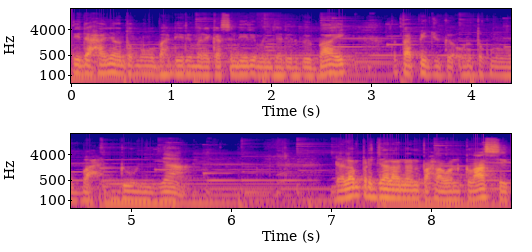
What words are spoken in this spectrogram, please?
tidak hanya untuk mengubah diri mereka sendiri menjadi lebih baik, tetapi juga untuk mengubah dunia. Dalam perjalanan pahlawan klasik,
